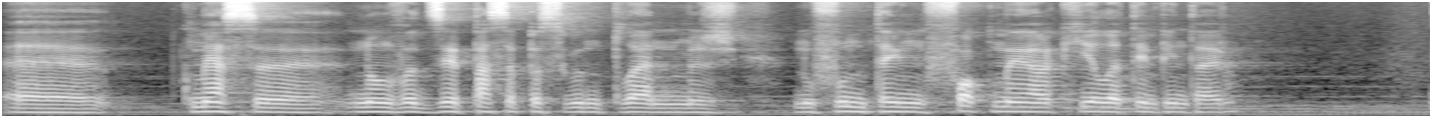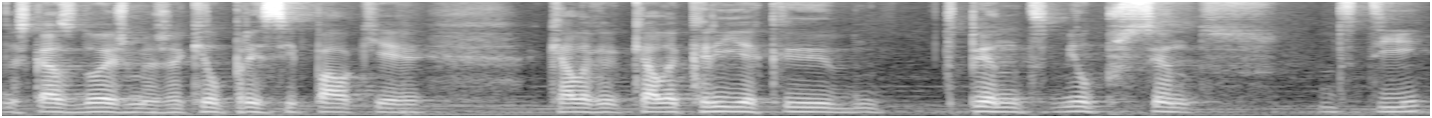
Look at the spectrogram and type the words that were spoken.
uh, começa, não vou dizer passa para segundo plano, mas no fundo tem um foco maior que ele a tempo inteiro, neste caso dois, mas aquele principal que é aquela, aquela cria que depende mil por cento de ti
